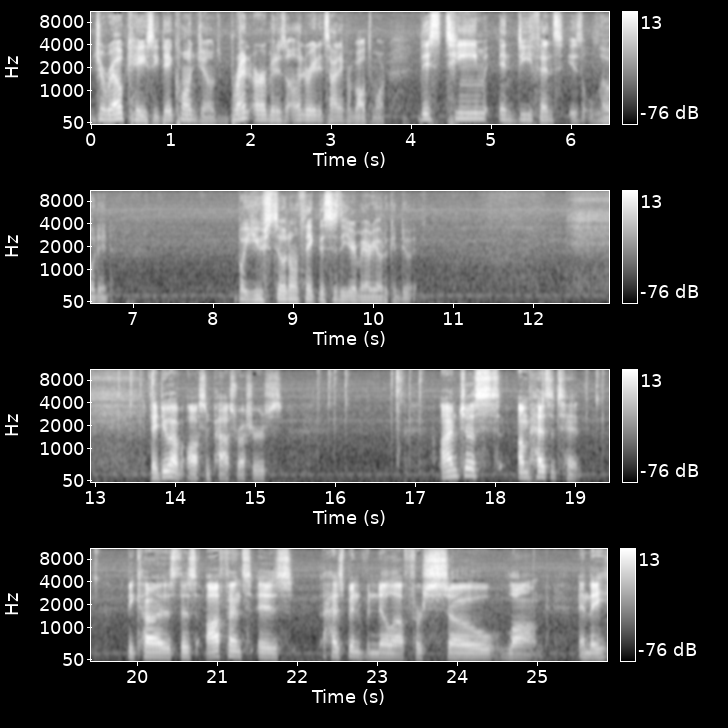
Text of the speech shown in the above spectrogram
Jurrell Casey, Daquan Jones, Brent Urban is an underrated signing from Baltimore. This team in defense is loaded. But you still don't think this is the year Mariota can do it. They do have awesome pass rushers. I'm just I'm hesitant because this offense is has been vanilla for so long and they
